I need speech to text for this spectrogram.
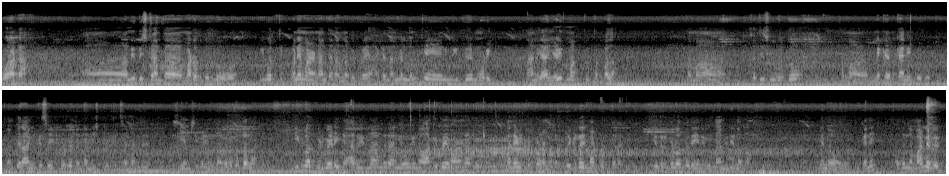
ಹೋರಾಟ. ಅನಿರ್ದಿಷ್ಟ ಅಂತ ಮಾಡೋದು ಬದಲು ಇವತ್ತು ಕೊನೆ ಮಾಡೋಣ ಅಂತ ನನ್ನ ಅಭಿಪ್ರಾಯ. ಯಾಕಂದ್ರೆ ನನ್ನ ಮೇಲೆ ನಂಬಿಕೆ ನಿಮಗಿದ್ದರೆ ನೋಡಿ. ನಾನು ಯಾ ಹೇಳಿದ ಮಾತು ತಪ್ಪಲ್ಲ. ನಮ್ಮ ಸತೀಶ್ಗೂ ಗೊತ್ತು ನಮ್ಮ ಮೆಕ ಮೆಕ್ಯಾನಿಕ್ಗೂ ಗೊತ್ತು ನಮ್ಮ ಜನಾಂಗಕ್ಕೆ ಸೈಟ್ ಕೊಡಬೇಕಂತ ನಾನು ಇಷ್ಟು ಕೆಲಸ ಮಾಡಿದೆ ಸಿ ಎಂ ಸಿ ಕಡೆಯಿಂದ ಅವೆಲ್ಲ ಗೊತ್ತಲ್ಲ. ಈಗಲೂ ಅದು ಬಿಡಬೇಡಿ. ಯಾರು ಇಲ್ಲ ಅಂದರೆ ಅಲ್ಲಿ ಹೋಗಿ ನಾವು ಆಕ್ಯುಪೈ ಮಾಡೋಣ, ಮನೆಗೆ ಕಟ್ಕೊಳ್ಳೋಣ ರೆಗ್ಯುಲೈಸ್ ಮಾಡಿಕೊಡ್ತಾರೆ. ಹೆದರ್ಕೊಳ್ಳೋಂಥದ್ದು ಏನಿಲ್ಲ, ನಾನು ಇದೀನಲ್ಲ. ಏನು ಕನಿ ಅದನ್ನು ಮಾಡಲೇಬೇಕು.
